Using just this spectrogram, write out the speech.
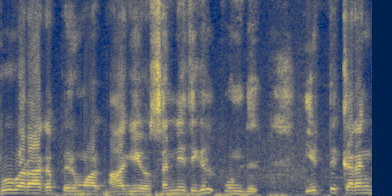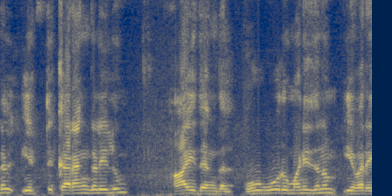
பூவராக பெருமாள் ஆகியோர் சந்நிதிகள் உண்டு. எட்டு கரங்கள் எட்டு கரங்களிலும் ஆயுதங்கள். ஒவ்வொரு மனிதனும் இவரை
